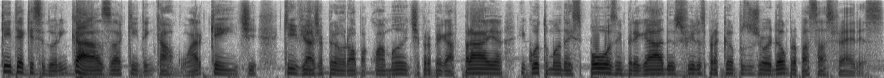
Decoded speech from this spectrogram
quem tem aquecedor em casa, quem tem carro com ar quente, quem viaja pela Europa com amante para pegar praia, enquanto manda a esposa, a empregada e os filhos para Campos do Jordão para passar as férias.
